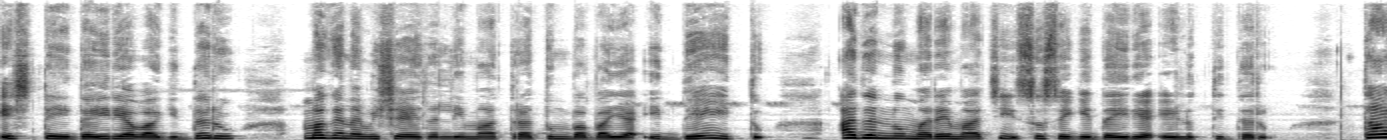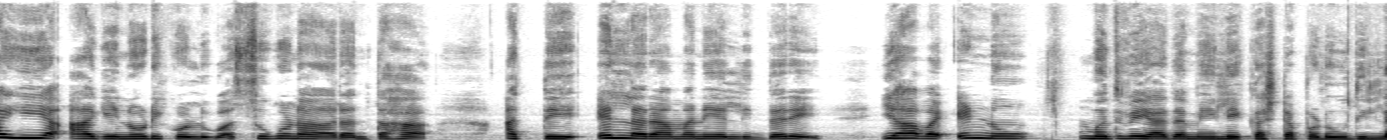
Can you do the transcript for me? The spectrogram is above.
ಎಷ್ಟೇ ಧೈರ್ಯವಾಗಿದ್ದರೂ ಮಗನ ವಿಷಯದಲ್ಲಿ ಮಾತ್ರ ತುಂಬ ಭಯ ಇದ್ದೇ ಇತ್ತು. ಅದನ್ನು ಮರೆಮಾಚಿ ಸೊಸೆಗೆ ಧೈರ್ಯ ಹೇಳುತ್ತಿದ್ದರು. ತಾಯಿಯ ಹಾಗೆ ನೋಡಿಕೊಳ್ಳುವ ಸುಗುಣರಂತಹ ಅತ್ತೆ ಎಲ್ಲರ ಮನೆಯಲ್ಲಿದ್ದರೆ ಯಾವ ಹೆಣ್ಣು ಮದುವೆಯಾದ ಮೇಲೆ ಕಷ್ಟಪಡುವುದಿಲ್ಲ.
